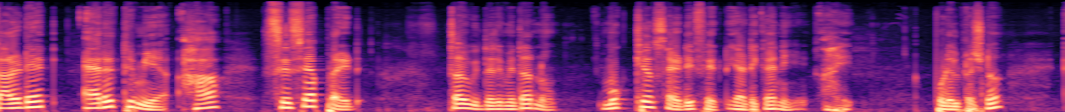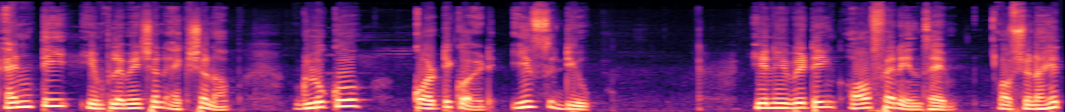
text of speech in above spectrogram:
कार्डियक ॲरेथिमिया हा सेसॅप्राईडचा विद्यार्थी मित्रांनो मुख्य साईड इफेक्ट या ठिकाणी आहे. पुढील प्रश्न anti inflammation action of glucocorticoid is due inhibiting of an enzyme option आहेत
